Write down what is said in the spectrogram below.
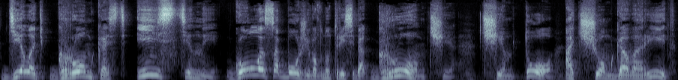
Делать громкость истины, голоса Божьего внутри себя громче – чем то, о чем говорит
